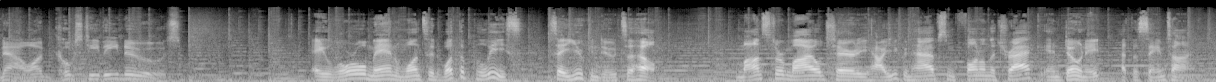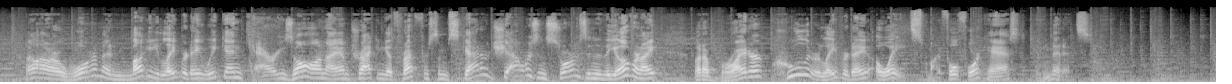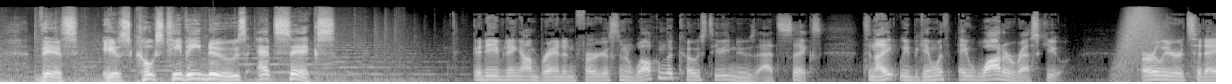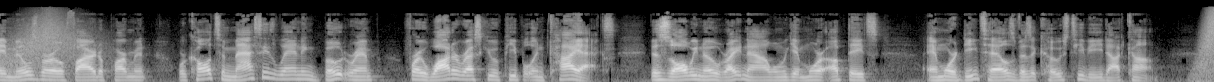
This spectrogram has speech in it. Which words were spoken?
Now on Coast TV News. A Laurel man wanted what the police say you can do to help. Monster Mile Charity, how you can have some fun on the track and donate at the same time. Well, our warm and muggy Labor Day weekend carries on. I am tracking a threat for some scattered showers and storms into the overnight, but a brighter, cooler Labor Day awaits. My full forecast in minutes. This is Coast TV News at 6. Good evening, I'm Brandon Ferguson, and welcome to Coast TV News at 6. Tonight, we begin with a water rescue. Earlier today, Millsboro Fire Department were called to Massey's Landing boat ramp for a water rescue of people in kayaks. This is all we know right now. When we get more updates and more details, visit coasttv.com.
